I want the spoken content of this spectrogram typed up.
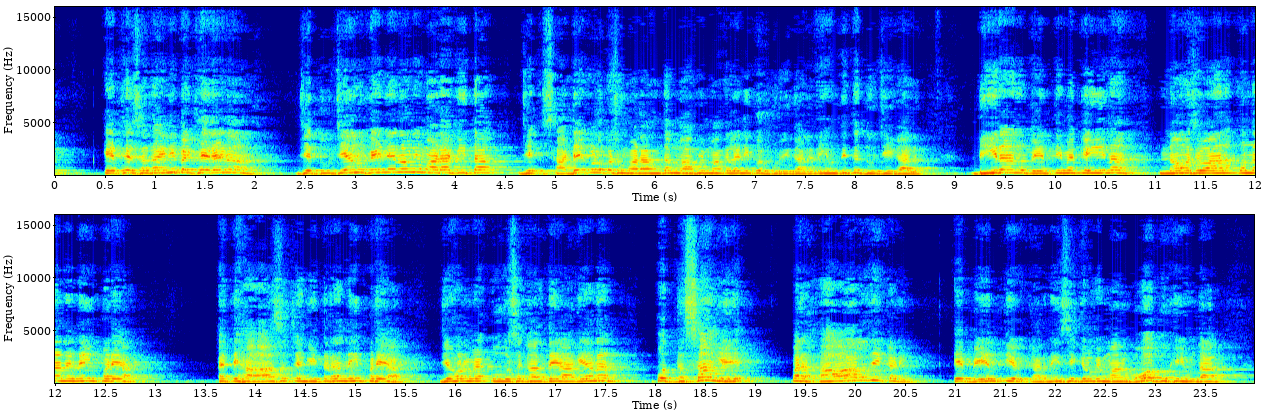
ਇੱਥੇ ਸਦਾ ਹੀ ਨਹੀਂ ਬੈਠੇ ਰਹਿਣਾ। ਜੇ ਦੂਜਿਆਂ ਨੂੰ ਕਹਿੰਦੇ ਨਾ ਉਹਨੇ ਮਾੜਾ ਕੀਤਾ, ਜੇ ਸਾਡੇ ਕੋਲ ਕੁਝ ਮਾੜਾ ਹੁੰਦਾ, ਮਾਫੀ ਮੰਗ ਲੈਣੀ, ਕੋਈ ਬੁਰੀ ਗੱਲ ਨਹੀਂ ਹੁੰਦੀ ਤੇ ਦੂਜੀ ਗੱਲ। ਵੀਰਾਂ ਨੂੰ ਬੇਨਤੀ ਮੈਂ ਕਹੀ ਨਾ, ਨੌਜਵਾਨ ਉਹਨਾਂ ਨੇ ਨਹੀਂ ਪੜਿਆ ਇਤਿਹਾਸ ਚੰਗੀ ਤਰ੍ਹਾਂ ਨਹੀਂ ਪੜਿਆ ਜੇ ਹੁਣ ਮੈਂ ਉਸ ਗੱਲ ਤੇ ਆ ਗਿਆ ਨਾ, ਉਹ ਦੱਸਾਂਗੇ, ਪਰ ਹਾਲ ਦੀ ਘੜੀ ਇਹ ਬੇਨਤੀ ਕਰਨੀ ਸੀ ਕਿਉਂਕਿ ਮਨ ਬਹੁਤ ਦੁਖੀ ਹੁੰਦਾ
